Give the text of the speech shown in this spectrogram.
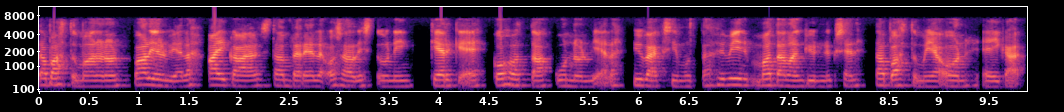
tapahtumaan on paljon vielä aikaa, jos Tampereelle osallistuu, niin kerkee kohottaa kunnon vielä hyväksi, mutta hyvin matalan kynnyksen tapahtumia on, eikä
